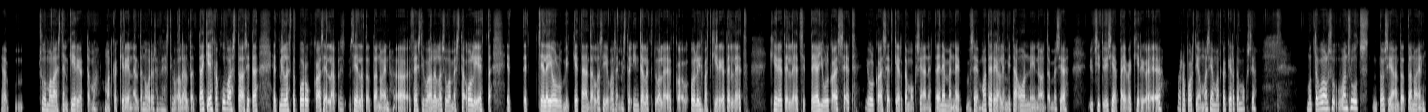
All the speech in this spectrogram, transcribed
ja suomalaisten kirjoittama matkakirja näiltä nuorisofestivaaleilta. Tämäkin ehkä kuvastaa sitä, että millaista porukkaa siellä, siellä tota noin, festivaaleilla Suomesta oli, että et, et siellä ei ollut ketään tällaisia vasemmistointellektuaaleja, jotka olisivat kirjoitelleet, kirjoitelleet sitten ja julkaisseet, julkaisseet kertomuksiaan, että enemmän ne, se materiaali, mitä on, niin ne on tämmöisiä yksityisiä päiväkirjoja ja raportinomaisia matkakertomuksia. Mutta Von Schultz tosiaan tota noin,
